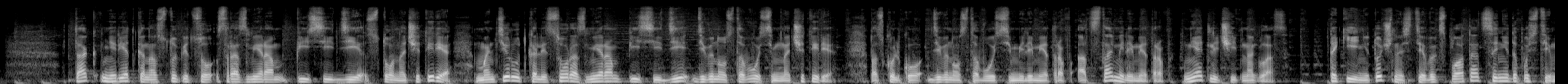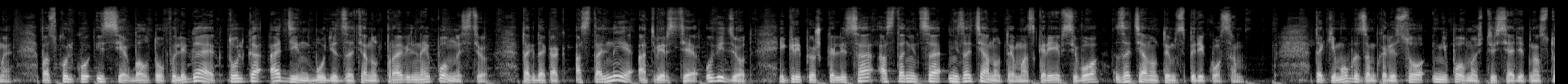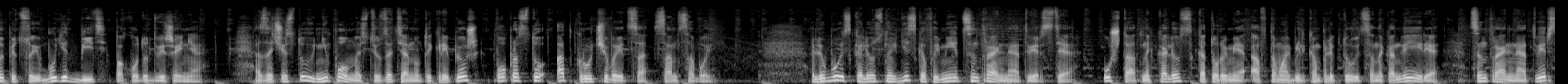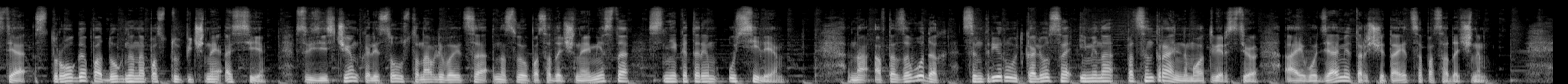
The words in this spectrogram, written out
Так, нередко на ступицу с размером PCD 100 на 4 монтируют колесо размером PCD 98 на 4, поскольку 98 мм от 100 мм не отличить на глаз. Такие неточности в эксплуатации недопустимы, поскольку из всех болтов или гаек только один будет затянут правильно и полностью, тогда как остальные отверстия уведет, и крепеж колеса останется не затянутым, а скорее всего затянутым с перекосом. Таким образом, колесо не полностью сядет на ступицу и будет бить по ходу движения. А зачастую не полностью затянутый крепеж попросту откручивается сам собой. Любой из колесных дисков имеет центральное отверстие. У штатных колес, которыми автомобиль комплектуется на конвейере, центральное отверстие строго подогнано по ступичной оси, в связи с чем колесо устанавливается на свое посадочное место с некоторым усилием. На автозаводах центрируют колеса именно по центральному отверстию, а его диаметр считается посадочным.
